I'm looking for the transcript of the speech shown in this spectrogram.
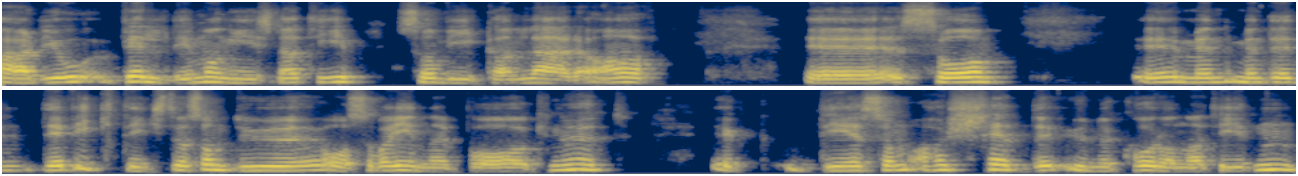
er det jo veldig mange initiativ som vi kan lære av. Eh, så, eh, men, men det, det, viktigste, som du også var inne på, Knut, det som har skjedd under koronatiden,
